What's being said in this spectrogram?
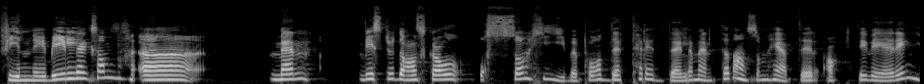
fin ny bil, liksom. Uh, men hvis du da skal også hive på det tredje elementet, da, som heter aktivering,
